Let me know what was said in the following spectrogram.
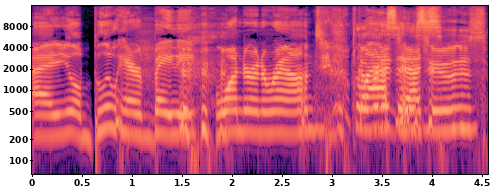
and you little blue-haired baby wandering around, Covered in glasses. tattoos.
